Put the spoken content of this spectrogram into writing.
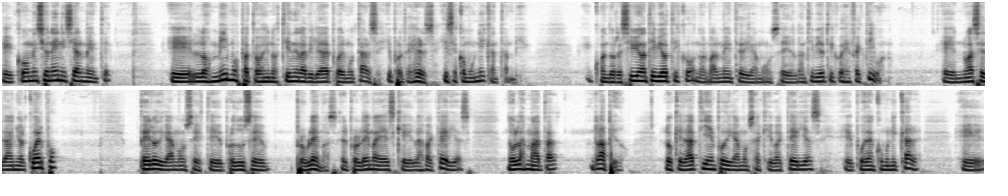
Eh, como mencioné inicialmente, eh, los mismos patógenos tienen la habilidad de poder mutarse y protegerse y se comunican también. Cuando recibe un antibiótico, normalmente, digamos, el antibiótico es efectivo. ¿no? no hace daño al cuerpo, pero, digamos, este, produce problemas. El problema es que las bacterias no las mata rápido, lo que da tiempo, digamos, a que bacterias eh, puedan comunicar eh,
